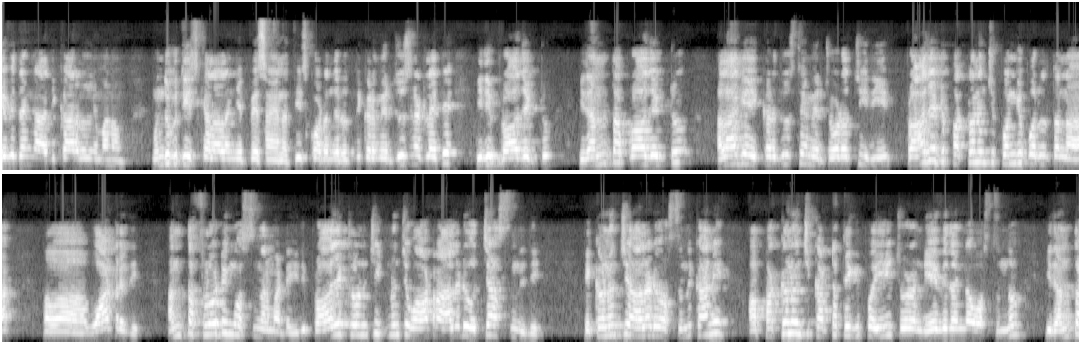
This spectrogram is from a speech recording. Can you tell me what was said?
ఏ విధంగా అధికారులని మనం ముందుకు తీసుకెళ్ళాలని చెప్పేసి ఆయన తీసుకోవడం జరుగుతుంది. ఇక్కడ మీరు చూసినట్లయితే ఇది ప్రాజెక్టు ఇదంతా ప్రాజెక్టు. అలాగే ఇక్కడ చూస్తే మీరు చూడొచ్చు ఇది ప్రాజెక్టు పక్క నుంచి పొంగి పొరులుతున్న వాటర్ ఇది. అంత ఫ్లోటింగ్ వస్తుంది అనమాట ఇది ప్రాజెక్ట్లో నుంచి ఇటు నుంచి వాటర్ ఆల్రెడీ వచ్చేస్తుంది ఇది. ఇక్కడ నుంచి ఆల్రెడీ వస్తుంది. కానీ ఆ పక్క నుంచి కట్ట తెగిపోయి చూడండి ఏ విధంగా వస్తుందో. ఇదంతా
